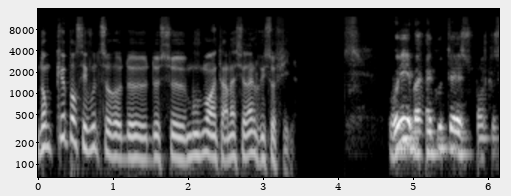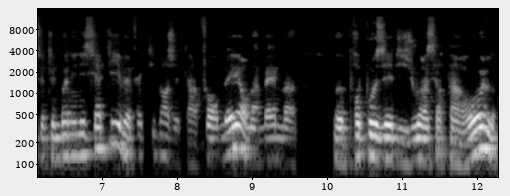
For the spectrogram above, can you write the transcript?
Donc que pensez-vous de ce, de, de ce mouvement international russophile? Oui, bah, écoutez, je pense que c'est une bonne initiative. Effectivement, j'étais informé, on m'a même euh, proposé d'y jouer un certain rôle.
